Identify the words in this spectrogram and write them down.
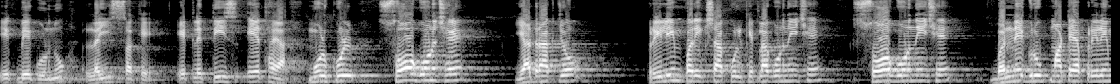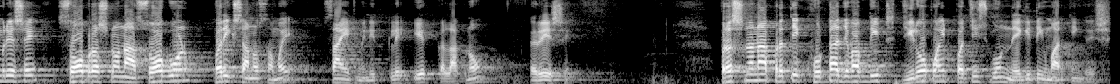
એક બે ગુણનું લઈ શકે. એટલે ત્રીસ એ થયા. મૂળ કુલ સો ગુણ છે. યાદ રાખજો. પ્રિલિમ પરીક્ષા કુલ કેટલા ગુણની છે? સો ગુણની છે. બંને ગ્રુપ માટે આ પ્રિલિમ રહેશે. સો પ્રશ્નોના સો ગુણ, પરીક્ષાનો સમય સાહીઠ મિનિટ એટલે એક કલાકનો રહેશે. પ્રશ્નના પ્રત્યેક ખોટા જવાબ દીઠ ઝીરો પચીસ ગુણ નેગેટિવ માર્કિંગ રહેશે.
